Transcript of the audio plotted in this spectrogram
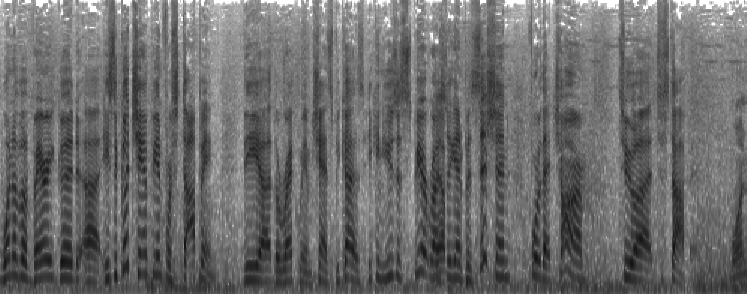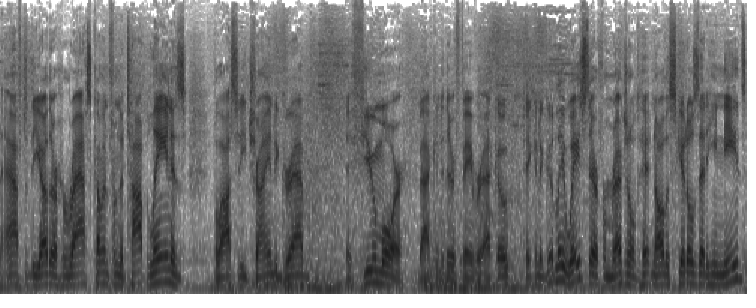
one of a very good. Uh, he's a good champion for stopping the uh, the Requiem chance because he can use his Spirit Rush yep. to get in position for that charm to uh, to stop it. One after the other, harass coming from the top lane is Velocity trying to grab a few more back into their favor. Echo taking a good lay waste there from Reginald, hitting all the Skittles that he needs.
